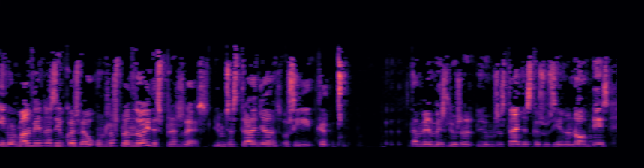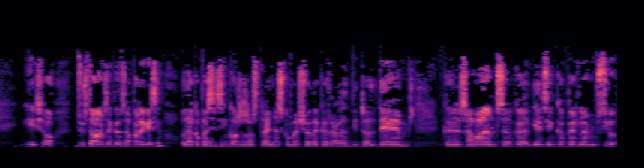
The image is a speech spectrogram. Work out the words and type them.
I normalment es diu que es veu un resplendor i després res. Llums estranyes, o sigui que també hem vist llums, llums estranyes que associen a ovnis i això just abans que desapareguessin o de que passessin coses estranyes com això de que ralentitza el temps que s'avança, que hi ha gent que perd la noció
